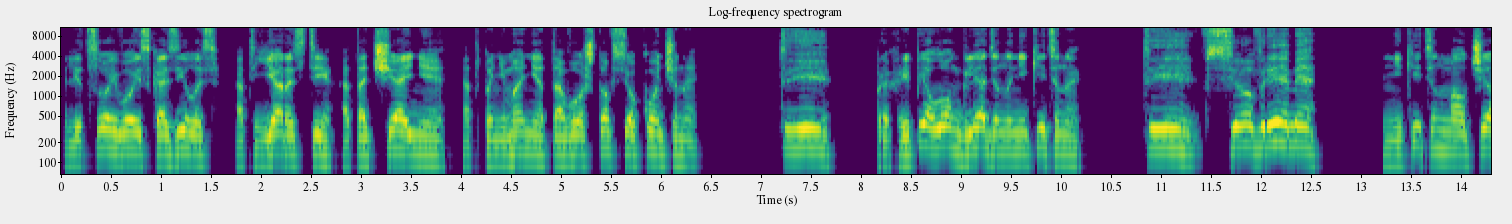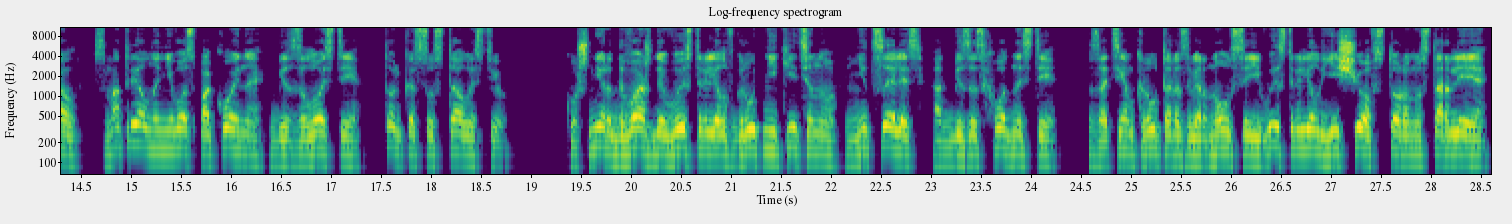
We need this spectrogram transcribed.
лицо его исказилось от ярости, от отчаяния, от понимания того, что все кончено. «Ты...» — прохрипел он, глядя на Никитина. «Ты все время...» Никитин молчал, смотрел на него спокойно, без злости, только с усталостью. Кушнир дважды выстрелил в грудь Никитину, не целясь, от безысходности, Затем круто развернулся и выстрелил еще в сторону Старлея.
